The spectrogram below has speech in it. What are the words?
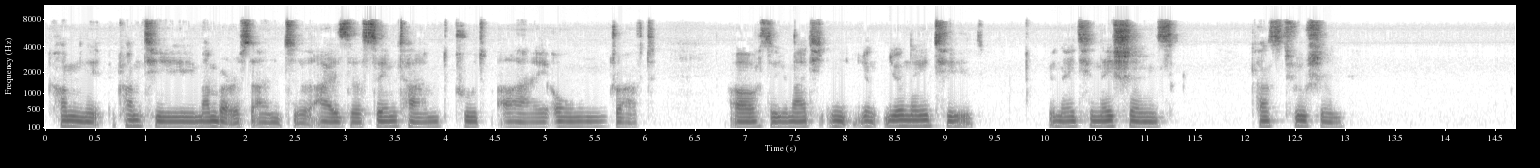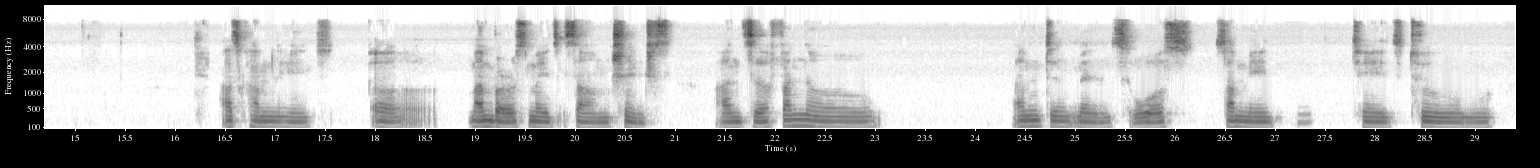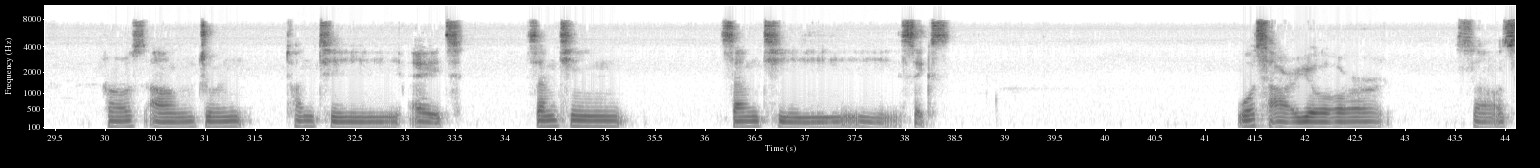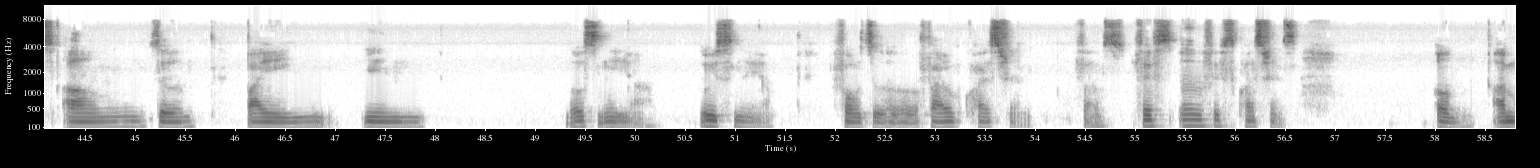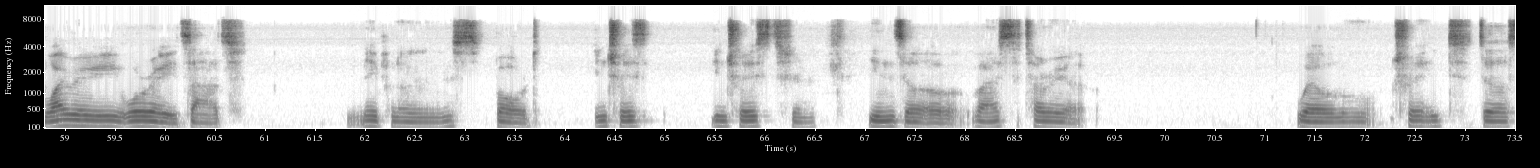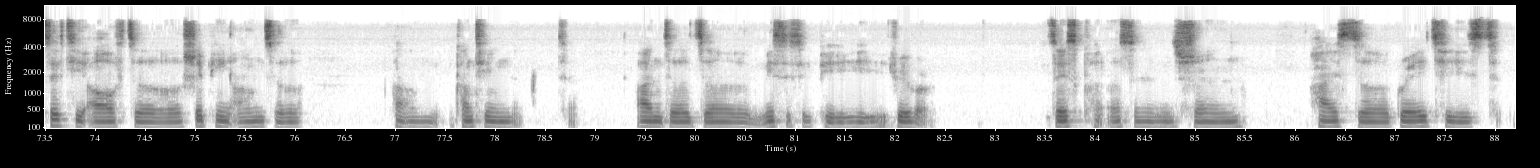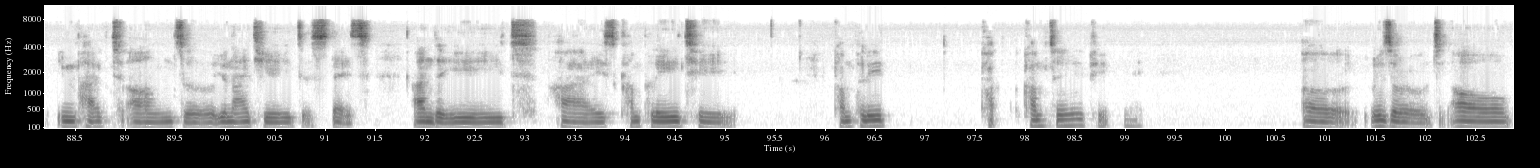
committee members and at the same time put my own draft of the United United United Nations Constitution. As committee uh, members made some changes, and the final amendment was submitted to Congress on June 28, 1776. What are your thoughts on the buying in Louisiana, Louisiana for the five question, five, fifth, uh, fifth questions? Um, I'm very worried that Napoleon's board interest interest in the West Viceroy will treat the safety of the shipping on the um, continent and the Mississippi River. This concession has the greatest impact on the United States, and it has completely, complete, completely uh, resolved all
